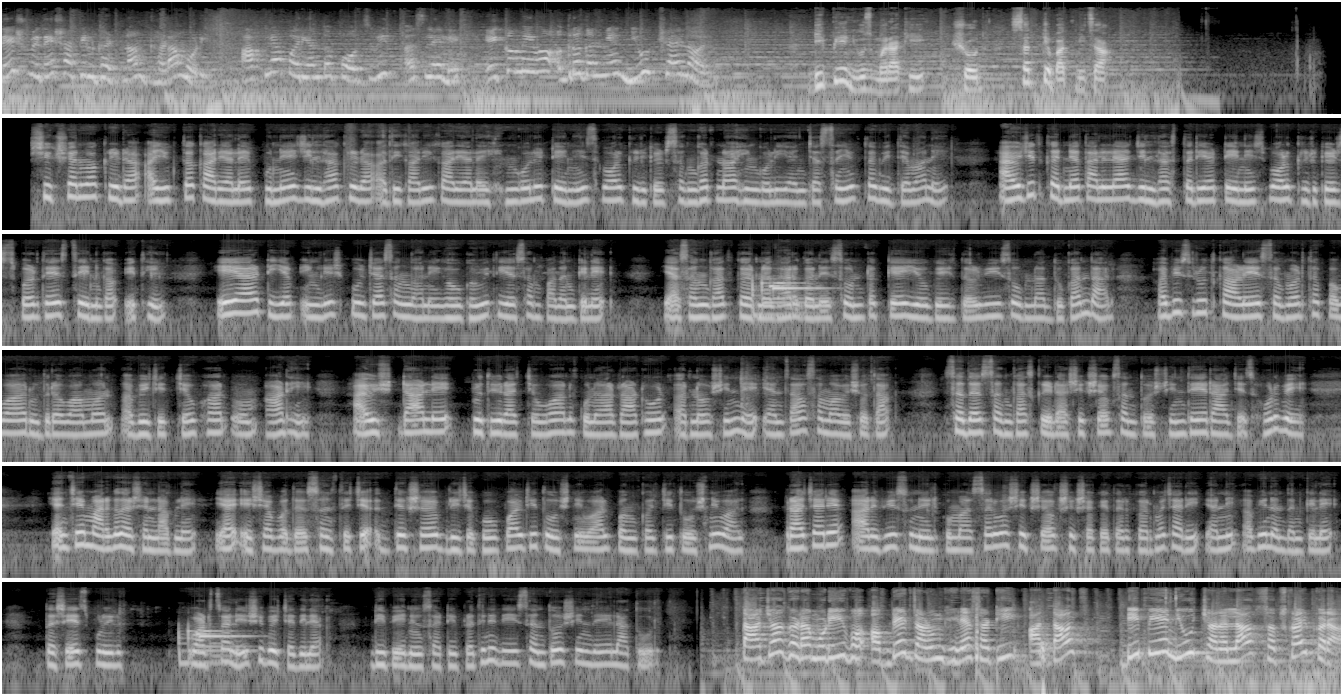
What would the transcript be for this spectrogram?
देश विदेशातील घटना घडामोडी आपल्यापर्यंत पोहोचवीत असलेले एकमेव अग्रगण्य news channel. D P A news Marathi शोध सत्य बातमीचा. शिक्षण व क्रीडा आयुक्त कार्यालय पुणे जिल्हा क्रीडा अधिकारी कार्यालय हिंगोली टेनिस बॉल क्रिकेट संघटना हिंगोली यांच्या संयुक्त विद्यमाने आयोजित करण्यात आलेल्या जिल्हास्तरीय टेनिस बॉल क्रिकेट स्पर्धेत सेनगाव येथील A R T M English स्कूलच्या संघाने घवघवीत यश संपादन केले. या संघात कर्णधार गणेश सोनटक्के योगेश दळवी सोमनाथ दुकानदार अभिसृत काळे समर्थ पवार रुद्र वामन अभिजित चव्हाण ओम आढे आयुष डाले पृथ्वीराज चव्हाण कुणाल राठोड अर्णव शिंदे यांचा समावेश होता. सदर संघास क्रीडा शिक्षक संतोष शिंदे राजेश होडबे यांचे मार्गदर्शन लाभले. या यशाबद्दल संस्थेचे अध्यक्ष ब्रिजगोपालजी तोष्णीवाल पंकजजी तोष्णीवाल प्राचार्य आर व्ही सुनील कुमार सर्व शिक्षक शिक्षकेतर कर्मचारी यांनी अभिनंदन केले. तसेच पुढील वाटचाली शुभेच्छा दिल्या. डी पी ए न्यूजसाठी प्रतिनिधी संतोष शिंदे लातूर. ताज्या घडामोडी व अपडेट जाणून घेण्यासाठी आताच डी पी ए न्यूज चॅनलला सबस्क्राईब करा.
